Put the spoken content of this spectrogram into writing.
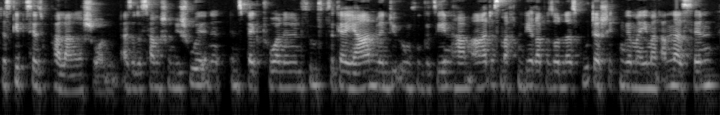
das gibt's ja super lange schon. Also das haben schon die Schulinspektoren in den 50er Jahren, wenn die irgendwo gesehen haben, ah, das macht ein Lehrer besonders gut, da schicken wir mal jemand anders hin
